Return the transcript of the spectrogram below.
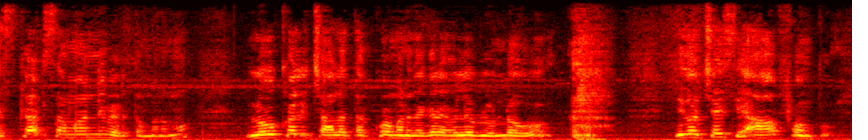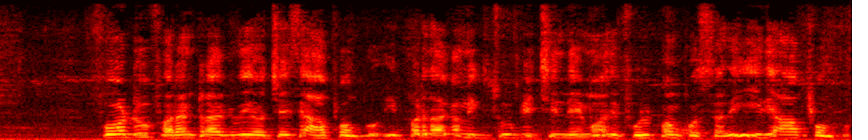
ఎస్కాట్ సమాన్ని పెడతాం మనము. లోకల్ చాలా తక్కువ మన దగ్గర అవైలబుల్ ఉండవు. ఇది వచ్చేసి ఆఫ్ పంపు ఫోర్డ్ ఫరెన్ ట్రాక్ది వచ్చేసి హాఫ్ పంపు ఇప్పటిదాకా మీకు చూపించిందేమో అది ఫుల్ పంప్ వస్తుంది. ఇది ఆఫ్ పంపు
